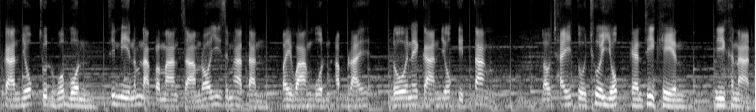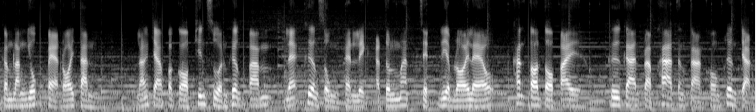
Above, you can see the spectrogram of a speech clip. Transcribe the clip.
ำการยกชุดหัวบนที่มีน้ำหนักประมาณ 325 ตัน ไปวางบนอัพไรท์โดยในการยกติดตั้ง เราใช้ตัวช่วยยกแกนที่เคนมีขนาดกำลังยก 800 ตัน หลังจากประกอบชิ้นส่วนเครื่องปั๊ม และเครื่องส่งแผ่นเหล็กอัตโนมัติเสร็จเรียบร้อยแล้ว ขั้นตอนต่อไป คือการปรับค่าต่างๆ ของเครื่องจักร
